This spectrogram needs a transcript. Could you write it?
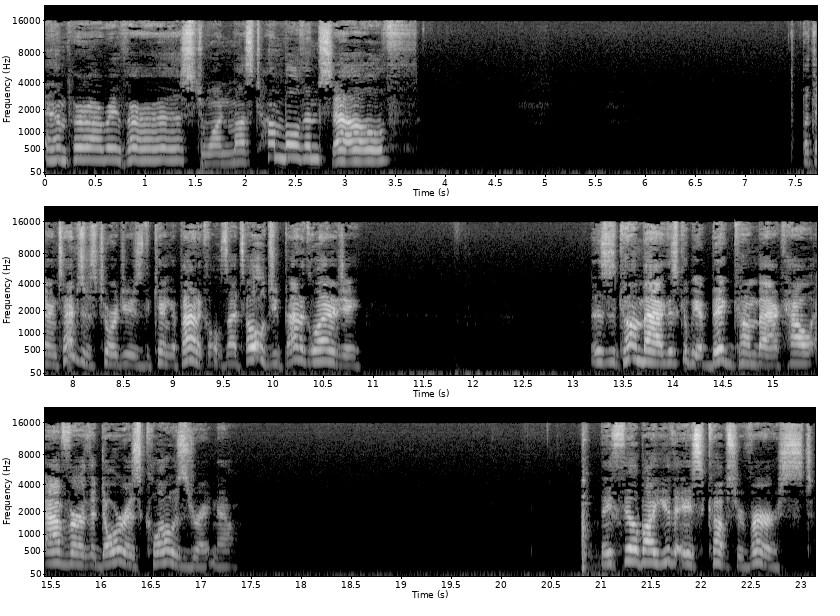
Emperor reversed, one must humble themselves. But their intentions toward you is the King of Pentacles. I told you, Pentacle energy. This is a comeback. This could be a big comeback. However, the door is closed right now. They feel about you the Ace of Cups reversed.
